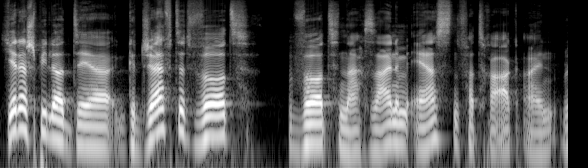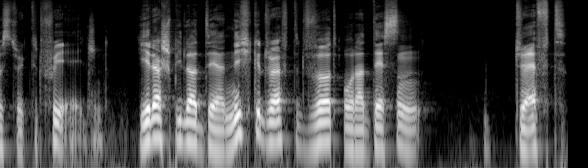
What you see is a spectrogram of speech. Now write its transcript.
Jeder Spieler, der gedraftet wird, wird nach seinem ersten Vertrag ein Restricted Free Agent. Jeder Spieler, der nicht gedraftet wird oder dessen Draftzeit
